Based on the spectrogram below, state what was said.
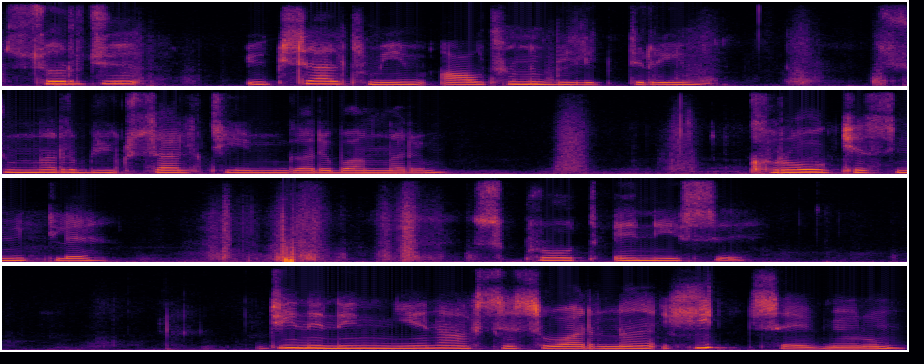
Sörcü yükseltmeyeyim. Altını biriktireyim. Şunları bir yükselteyim garibanlarım. Crow kesinlikle. Sprout en iyisi. Dini'nin yeni aksesuarını hiç sevmiyorum.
